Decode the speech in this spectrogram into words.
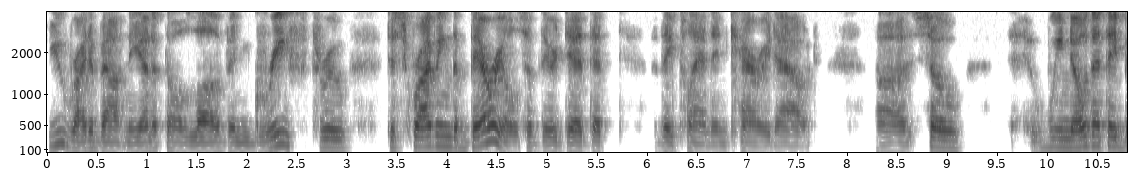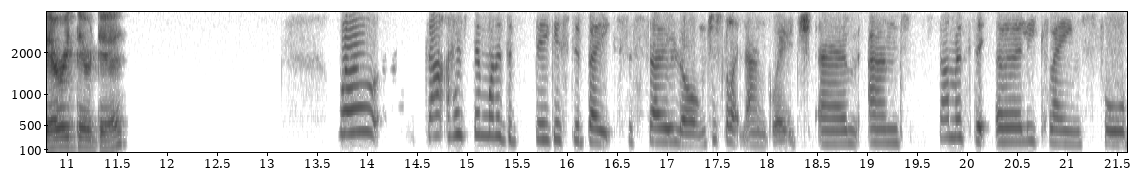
you write about Neanderthal love and grief through describing the burials of their dead that they planned and carried out. Uh, so we know that they buried their dead? Well, that has been one of the biggest debates for so long, just like language. Um, and some of the early claims for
